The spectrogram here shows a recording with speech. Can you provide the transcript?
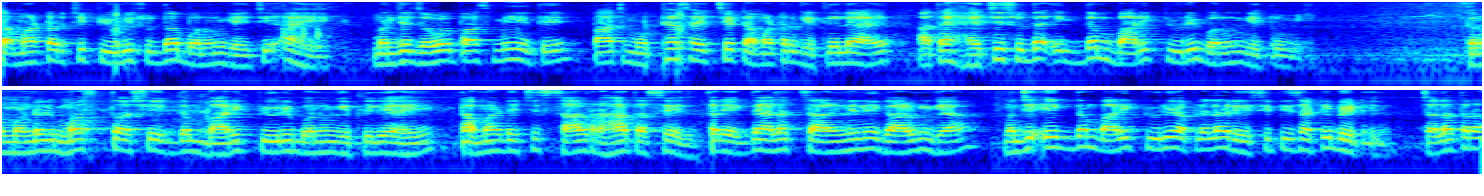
टमाटरची प्युरीसुद्धा बनवून घ्यायची आहे. म्हणजे जवळपास मी इथे पाच मोठ्या साईजचे टमाटर घेतलेले आहे. आता ह्याचीसुद्धा एकदम बारीक प्युरी बनवून घेतो मी. तर मंडळी मस्त अशी एकदम बारीक प्युरी बनवून घेतलेली आहे. टमाट्याची साल राहत असेल तर एकदा ह्याला चाळणीने गाळून घ्या. म्हणजे एकदम बारीक प्युरी आपल्याला रेसिपीसाठी भेटेल. चला तर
